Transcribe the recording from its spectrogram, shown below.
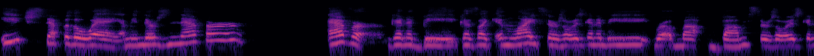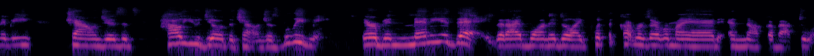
each step of the way, I mean, there's never ever going to be because like in life there's always going to be road bumps there's always going to be challenges it's how you deal with the challenges. Believe me there have been many a day that i've wanted to like put the covers over my head and not go back to work.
